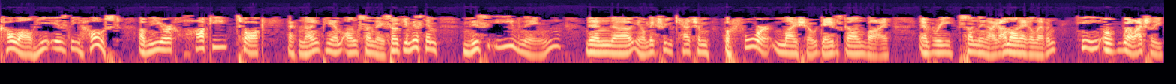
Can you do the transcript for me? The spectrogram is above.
Kowal. He is the host of New York Hockey Talk at 9 p.m. on Sunday. So if you missed him this evening, then uh, you know make sure you catch him before my show. Dave's Gone By every Sunday night. I'm on at 11. He, or well, actually,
